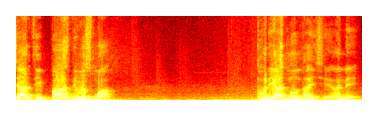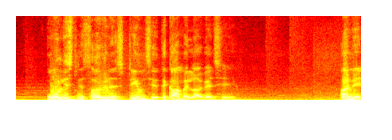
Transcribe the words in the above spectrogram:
ચારથી પાંચ દિવસમાં ફરિયાદ નોંધાઈ છે અને પોલીસની સર્વેલન્સ ટીમ છે તે કામે લાગે છે. અને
